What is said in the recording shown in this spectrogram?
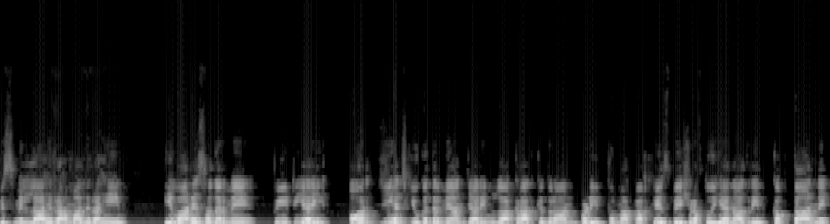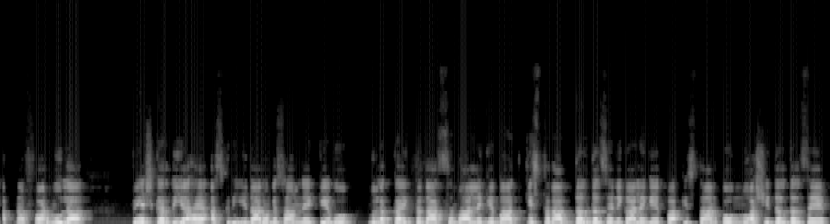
बिस्मिल्लाहिर्रहमानिर्रहीम। ईवान सदर में पीटीआई और जीएचक्यू के दरमियान जारी मुजाकर के दौरान बड़ी धमाका खेज पेशरफ हुई है। नाजरीन, कप्तान ने अपना फार्मूला पेश कर दिया है। अस्करी इदारों के सामने के वो मुल्क का इकतदार संभालने के बाद किस तरह दलदल से निकालेंगे? पाकिस्तान को मुआशी दलदल से।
